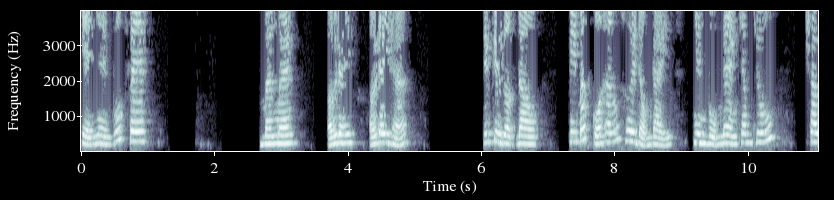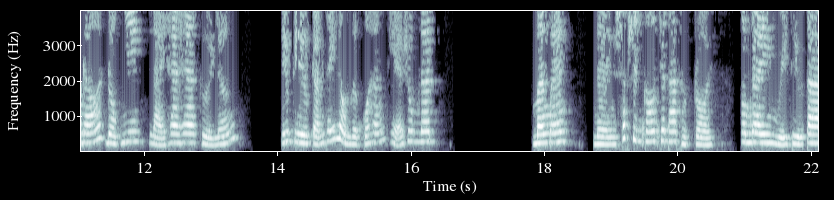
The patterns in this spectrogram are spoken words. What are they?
nhẹ nhàng vuốt ve. Mang mang, ở đây, ở đây hả? Tiểu Kiều gật đầu, mi mắt của hắn hơi động đậy, nhìn bụng nàng chăm chú, sau đó đột nhiên lại ha ha cười lớn. Tiểu Kiều cảm thấy lòng ngực của hắn khẽ rung lên. Mang mang, nàng sắp sinh con cho ta thật rồi, hôm nay ngụy Thiệu ta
